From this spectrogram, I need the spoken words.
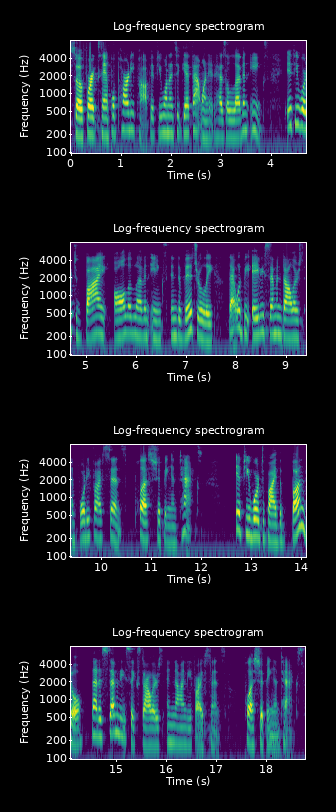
so for example, Party Pop, if you wanted to get that one, it has 11 inks. If you were to buy all 11 inks individually, that would be $87.45 plus shipping and tax. If you were to buy the bundle, that is $76.95 plus shipping and tax.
